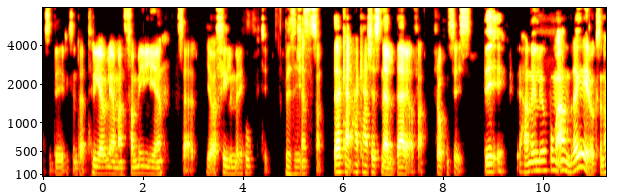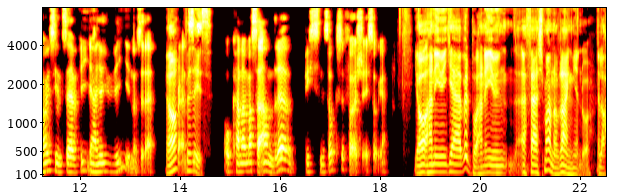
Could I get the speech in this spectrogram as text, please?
alltså det är liksom det här trevliga med att familjen så här, gör filmer ihop typ. Precis. Känns det som. Där kan, han kanske är snäll där i alla fall. Förhoppningsvis. Det, han har ju på med andra grejer också. Han har ju sin så här, han gör ju vin och sådär. Ja, Francis. precis. Och han har massa andra business också för sig, såg jag. Ja, han är ju en jävel på, han är ju en affärsman av rangen då. Eller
